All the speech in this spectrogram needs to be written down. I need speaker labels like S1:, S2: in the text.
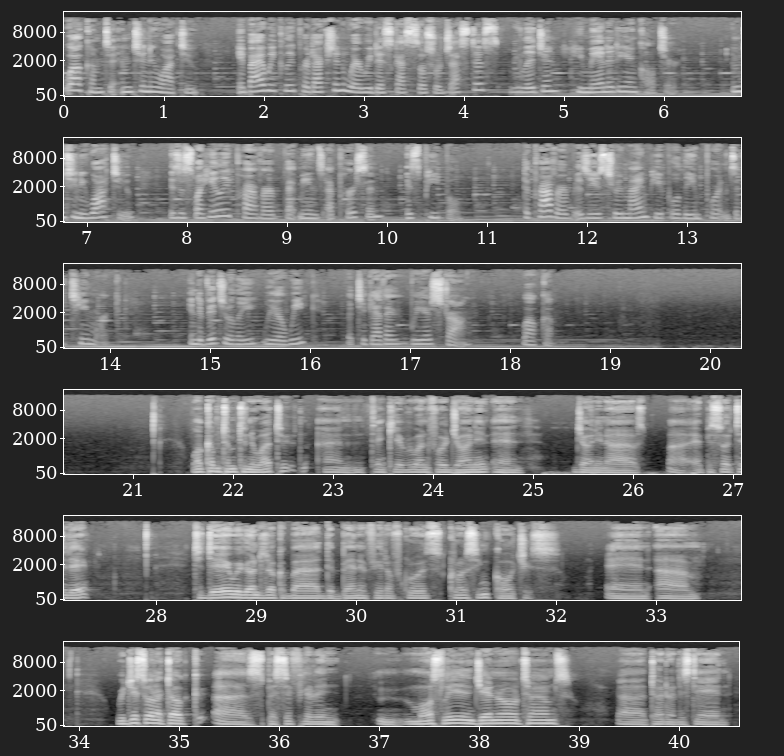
S1: Welcome to Mtuniwatu, a bi weekly production where we discuss social justice, religion, humanity, and culture. Mtuniwatu is a Swahili proverb that means a person is people. The proverb is used to remind people the importance of teamwork. Individually, we are weak, but together we are strong. Welcome.
S2: Welcome to Mtuniwatu, and thank you everyone for joining and joining our uh, episode today. Today we're going to talk about the benefit of cross, crossing cultures, and um, we just want to talk uh, specifically, mostly in general terms, uh, try to understand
